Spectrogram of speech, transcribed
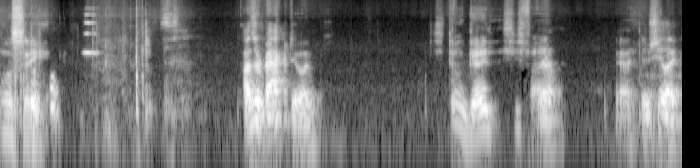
We'll see. How's her back doing? She's doing good. She's fine. Yeah. Yeah, didn't she like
